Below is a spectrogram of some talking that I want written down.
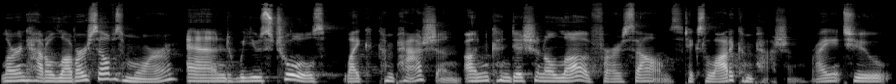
learn how to love ourselves more. And we use tools like compassion, unconditional love for ourselves. It takes a lot of compassion, right? To,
